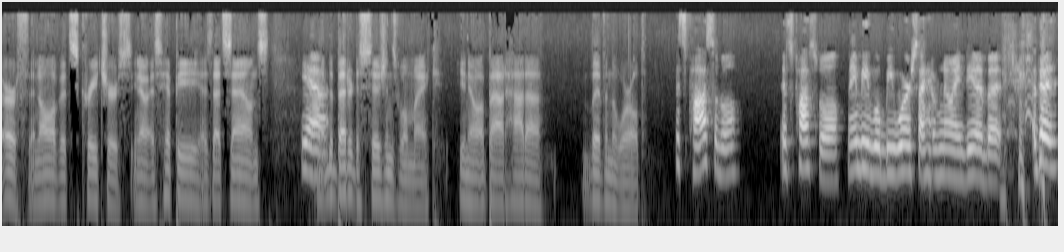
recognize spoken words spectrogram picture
Earth and all of its creatures, you know, as hippie as that sounds, yeah. uh, the better decisions we'll make, you know, about how to live in the world. It's possible. It's possible. Maybe it will be worse. I have no idea. But the,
